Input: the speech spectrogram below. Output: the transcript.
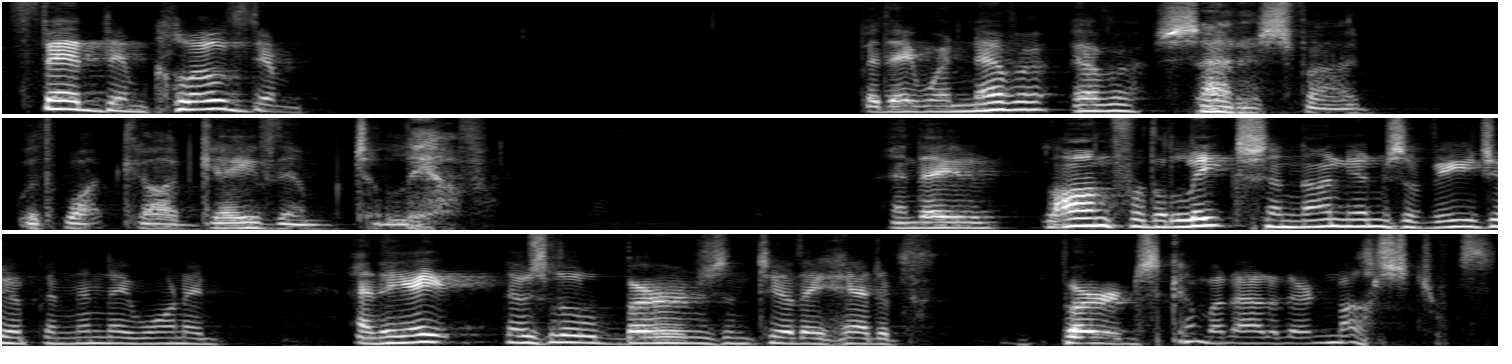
Fed them, clothed them. But they were never, ever satisfied with what God gave them to live. And they longed for the leeks and onions of Egypt, and then they wanted, and they ate those little birds until they had birds coming out of their nostrils.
